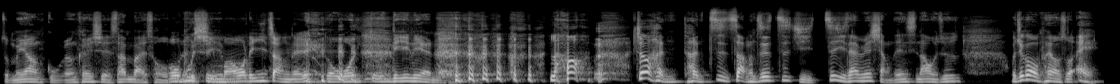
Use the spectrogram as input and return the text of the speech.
怎么样？古人可以写三百首，我不行吗？我里长呢？我我理念呢？然后就很很智障，就是自己自己在那边想这件事，然后我就我就跟我朋友说，哎、欸。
